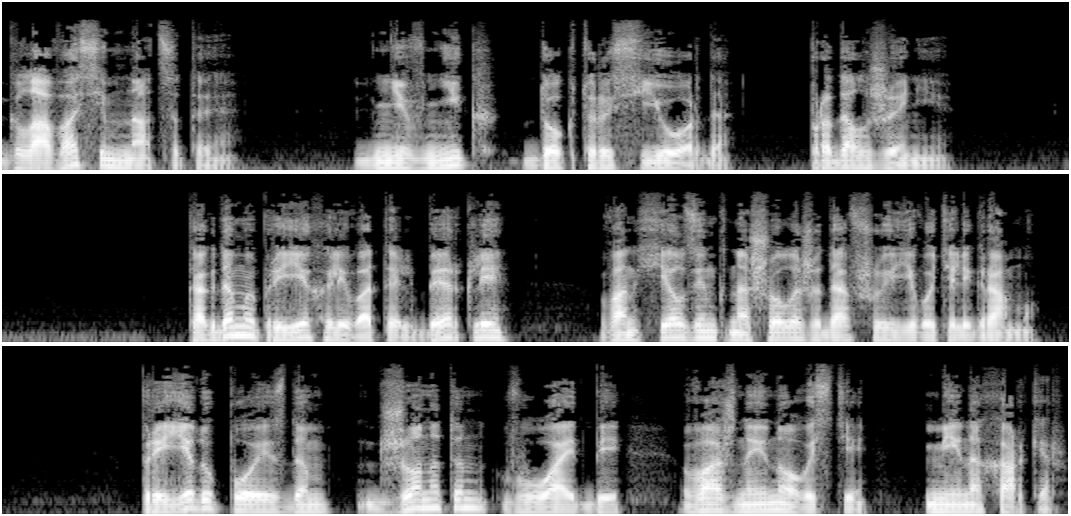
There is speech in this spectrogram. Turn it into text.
Глава 17. Дневник доктора Сьюарда. Продолжение. Когда мы приехали в отель «Беркли», Ван Хелзинг нашел ожидавшую его телеграмму. «Приеду поездом. Джонатан в Уайтби. Важные новости. Мина Харкер».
